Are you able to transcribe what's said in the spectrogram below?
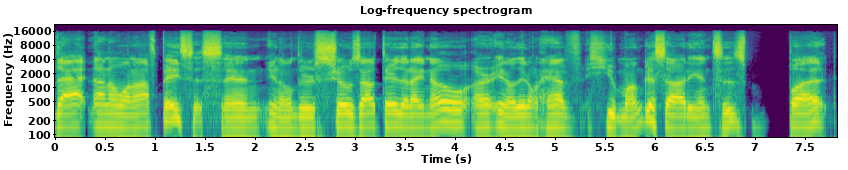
that on a one-off basis. And you know, there's shows out there that I know are you know they don't have humongous audiences, but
